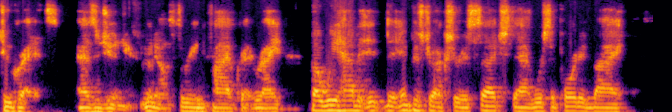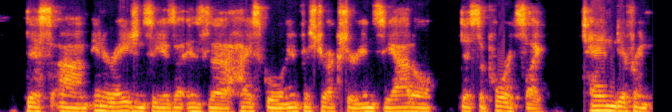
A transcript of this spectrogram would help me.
two credits as a junior, you know, three and five credit, right? But we have it, the infrastructure is such that we're supported by this um, interagency is, a, is the high school infrastructure in Seattle that supports like 10 different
